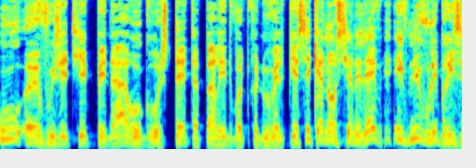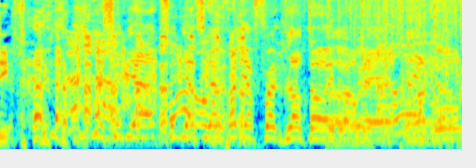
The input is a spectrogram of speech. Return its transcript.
où euh, vous étiez peinard aux grosses têtes à parler de votre nouvelle pièce et qu'un ancien élève est venu vous les briser. Ah, c'est bien, c'est bien, c'est la première fois que je l'entends, Édouard ouais. Baird. Bravo.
